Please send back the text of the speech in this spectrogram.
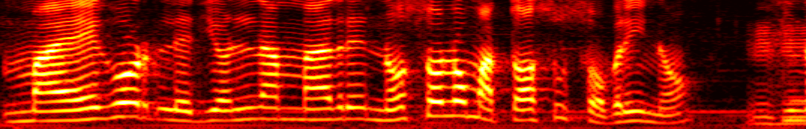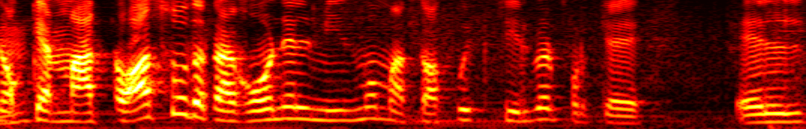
Maegor le dio en la madre, no solo mató a su sobrino, sino que mató a su dragón, él mismo mató a Quicksilver porque él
